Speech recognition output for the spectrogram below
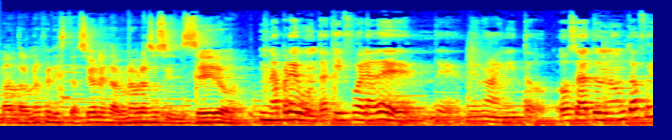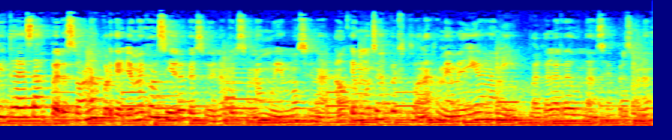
mandar unas felicitaciones, dar un abrazo sincero. Una pregunta aquí fuera de, de, de vaina y todo. O sea, tú nunca fuiste de esas personas, porque yo me considero que soy una persona muy emocional. Aunque muchas personas también me digan a mí, valga la redundancia en personas,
